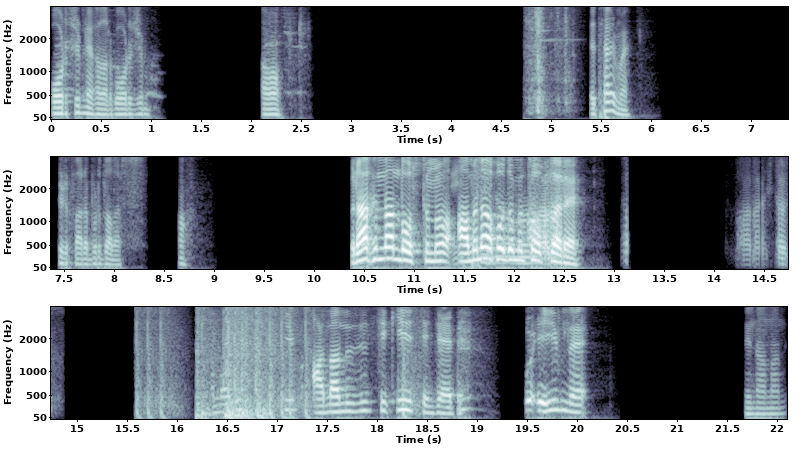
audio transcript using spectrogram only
Borcum ne kadar borcum? Tamam. Yeter mi? Çocuklar buradalar. Hah. Bırakın lan dostumu. Amına kodumu topları. Araçta sikeyim. Ananızı sikeyim sizin. Bu eğim ne? Senin anan.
